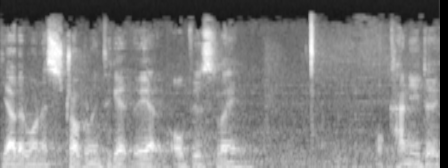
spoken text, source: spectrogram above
The other one is struggling to get there, obviously. What can you do?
